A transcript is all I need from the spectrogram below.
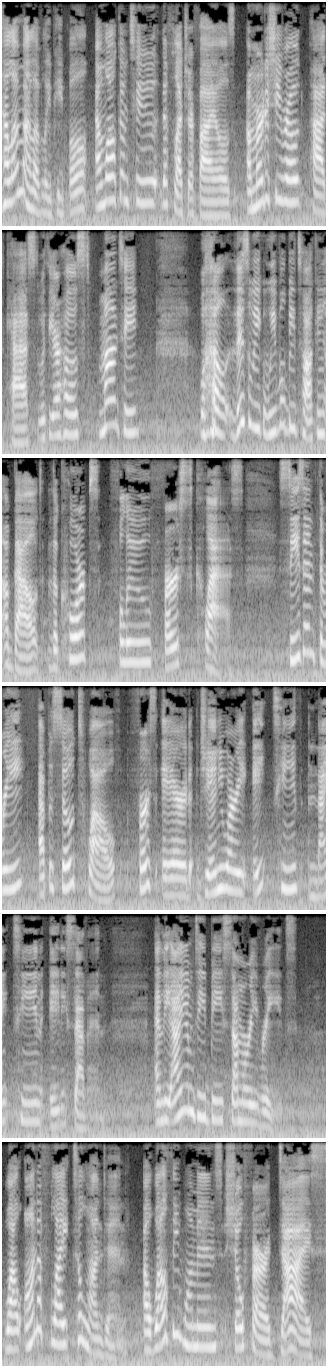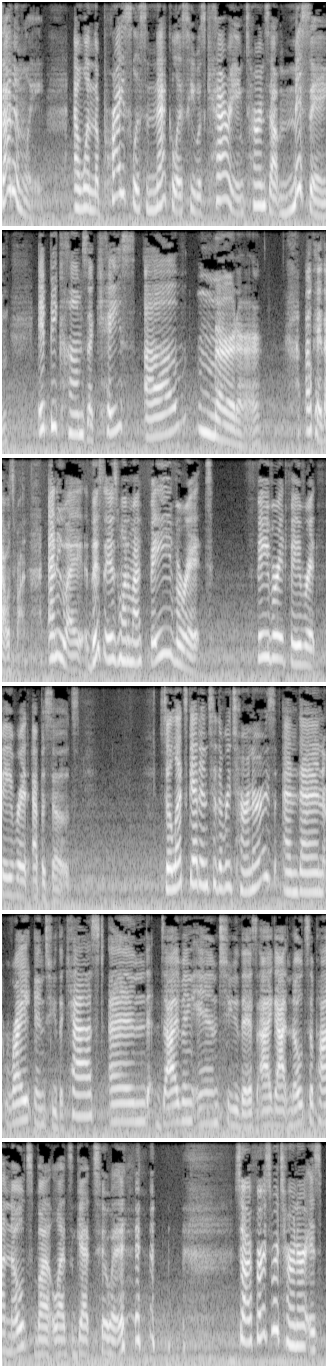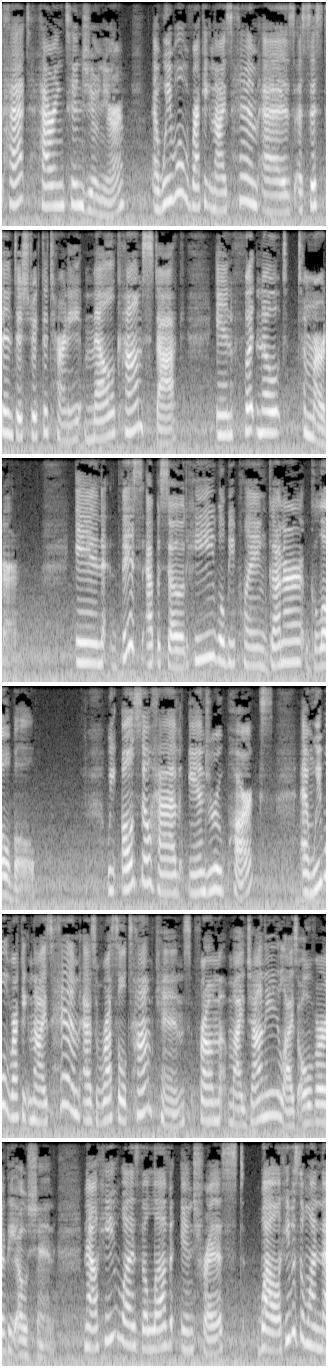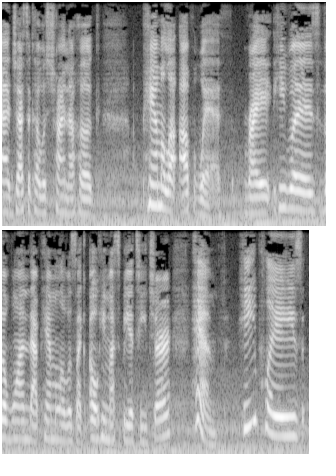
Hello, my lovely people, and welcome to the Fletcher Files, a Murder She Wrote podcast with your host, Monty. Well, this week we will be talking about The Corpse Flew First Class. Season 3, Episode 12, first aired January 18th, 1987. And the IMDb summary reads While on a flight to London, a wealthy woman's chauffeur dies suddenly and when the priceless necklace he was carrying turns out missing, it becomes a case of murder. Okay, that was fun. Anyway, this is one of my favorite, favorite, favorite, favorite episodes. So let's get into the returners and then right into the cast and diving into this. I got notes upon notes, but let's get to it. So, our first returner is Pat Harrington Jr., and we will recognize him as Assistant District Attorney Mel Comstock in Footnote to Murder. In this episode, he will be playing Gunner Global. We also have Andrew Parks, and we will recognize him as Russell Tompkins from My Johnny Lies Over the Ocean. Now, he was the love interest well, he was the one that Jessica was trying to hook Pamela up with, right? He was the one that Pamela was like, oh, he must be a teacher. Him. He plays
